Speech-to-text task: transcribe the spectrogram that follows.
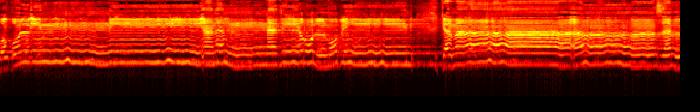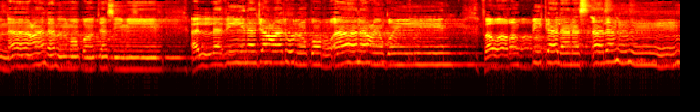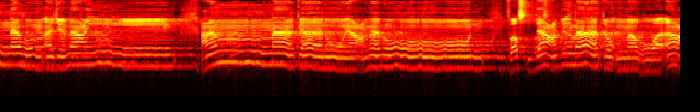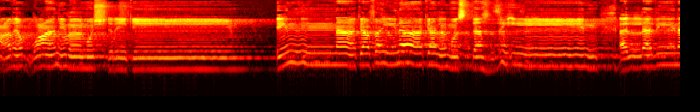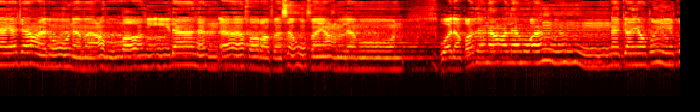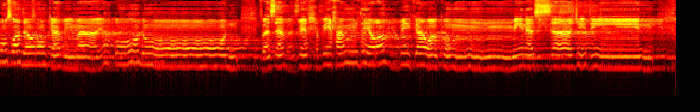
وقل إني أنا النذير المبين كما أنزلنا على المقتسمين الذين جعلوا القرآن عضين فوربك لنسألنهم أجمعين عما كانوا يعملون. فاصدع بما تؤمر وأعرض عن المشركين. إنا كفيناك المستهزئين. الذين يجعلون مع الله إلها آخر فسوف يعلمون. ولقد نعلم أنك يضيق صدرك بما يقولون. فسبح بحمد ربك وكن من الساجدين.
